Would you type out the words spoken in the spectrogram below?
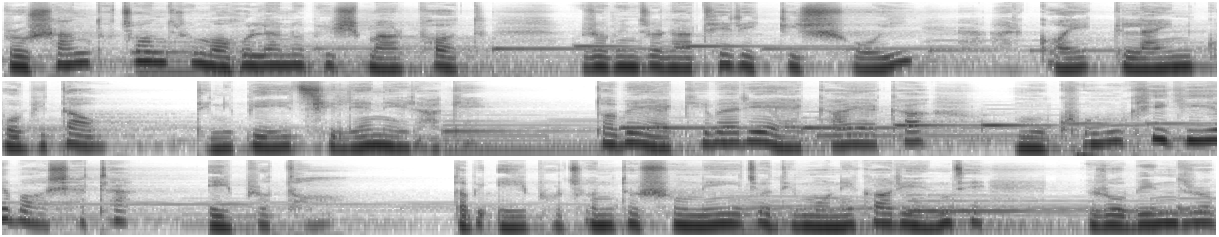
প্রশান্তচন্দ্র মহলানবিশ মারফত রবীন্দ্রনাথের একটি সই আর কয়েক লাইন কবিতাও তিনি পেয়েছিলেন এর আগে। তবে একেবারে একা একা মুখোমুখি গিয়ে বসাটা এই প্রথম। তবে এই পর্যন্ত শুনেই যদি মনে করেন যে রবীন্দ্র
